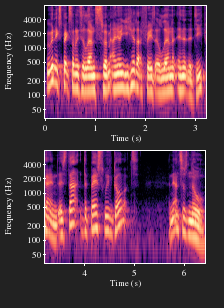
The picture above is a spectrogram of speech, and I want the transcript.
We wouldn't expect somebody to learn swim. I know you hear that phrase, I'll learn it in at the deep end. Is that the best we've got? And the answer is no.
